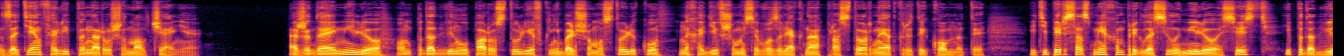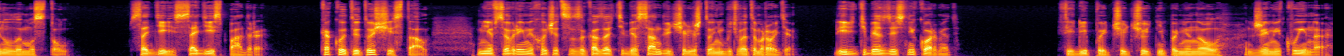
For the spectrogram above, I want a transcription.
Затем Филиппе нарушил молчание. Ожидая Эмилио, он пододвинул пару стульев к небольшому столику, находившемуся возле окна просторной открытой комнаты, и теперь со смехом пригласил Эмилио сесть и пододвинул ему стул. «Садись, садись, падре. Какой ты тощий стал. Мне все время хочется заказать тебе сандвич или что-нибудь в этом роде. Или тебя здесь не кормят?» Филиппа чуть-чуть не помянул Джимми Куина,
